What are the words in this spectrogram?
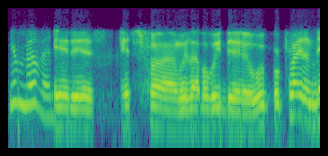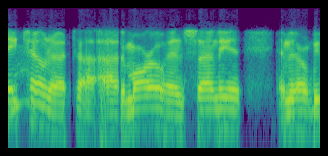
You're moving. It is. It's fun. We love what we do. We're, we're playing in Daytona t- uh, tomorrow and Sunday, and then we'll be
